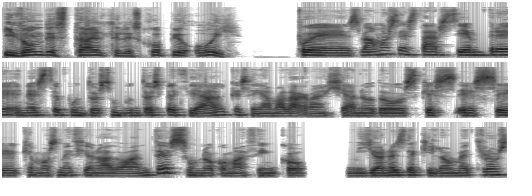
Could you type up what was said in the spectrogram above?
¿Y dónde está el telescopio hoy? Pues vamos a estar siempre en este punto, es un punto especial que se llama Lagrangiano 2, que es ese que hemos mencionado antes, 1,5 millones de kilómetros.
